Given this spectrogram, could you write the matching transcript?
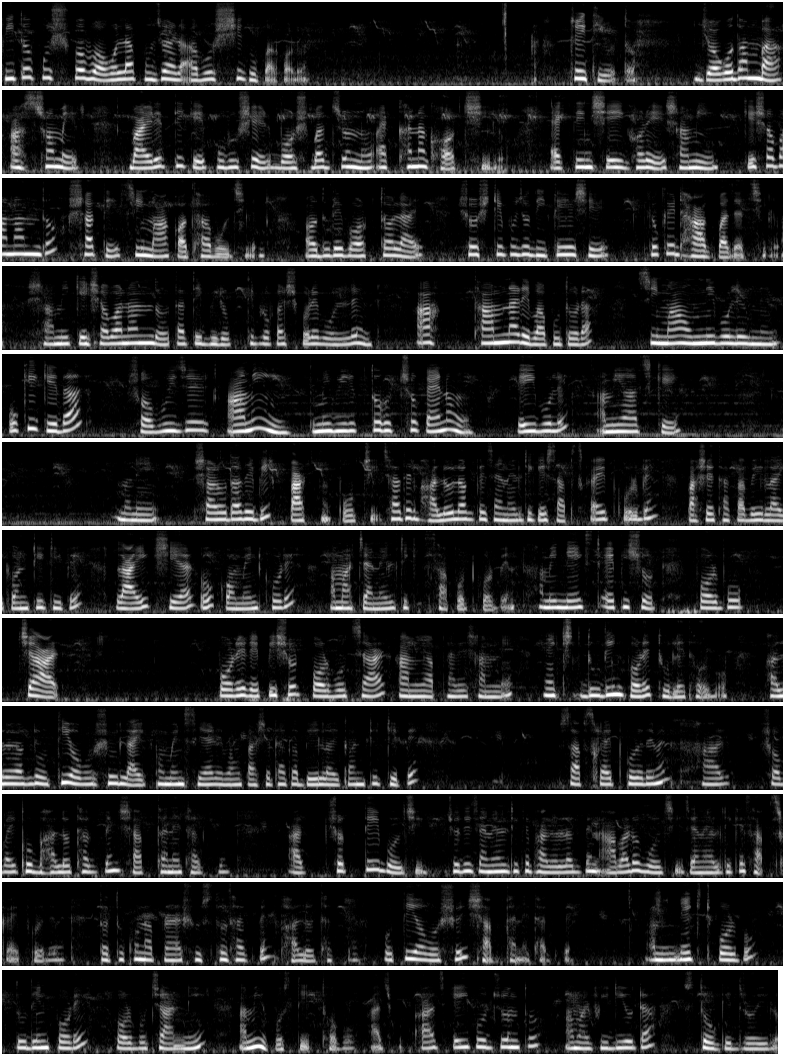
পীতপুষ্প বগলা পূজার আবশ্যিক উপাকরণ। তৃতীয়ত, জগদম্বা আশ্রমের বাইরের দিকে পুরুষের বসবার জন্য একখানা ঘর ছিল। একদিন সেই ঘরে স্বামী কেশবানন্দ সাথে শ্রী মা কথা বলছিলেন। অদূরে বটতলায় ষষ্ঠী পুজো দিতে এসে লোকে ঢাক বাজাচ্ছিল। স্বামী কেশবানন্দ তাতে বিরক্তি প্রকাশ করে বললেন, আহ থাম না রে বাপু তোরা। শ্রীমা অমনি বলে উঠলেন, ও কি কেদার? সবই যে আমি? তুমি বিরক্ত হচ্ছ কেন? এই বলে আমি আজকে মানে সারদা দেবীর পাঠ পড়ছি। যাদের ভালো লাগবে চ্যানেলটিকে সাবস্ক্রাইব করবেন, পাশে থাকা বেল আইকনটি টিপে লাইক, শেয়ার ও কমেন্ট করে আমার চ্যানেলটিকে সাপোর্ট করবেন। আমি নেক্সট এপিসোড পর্ব চার পরের এপিসোড পর্ব চার আমি আপনাদের সামনে নেক্সট দুদিন পরে তুলে ধরবো। ভালো লাগলে অতি অবশ্যই লাইক কমেন্ট শেয়ার এবং পাশে থাকা বেল আইকনটি টিপে সাবস্ক্রাইব করে দেবেন। আর সবাই খুব ভালো থাকবেন, সাবধানে থাকবেন। আর সত্যিই বলছি, যদি চ্যানেলটিকে ভালো লাগবেন, আবারও বলছি, চ্যানেলটিকে সাবস্ক্রাইব করে দেবেন। ততক্ষণ আপনারা সুস্থ থাকবেন, ভালো থাকবেন। অতি অবশ্যই সাবধানে থাকবেন। আমি নেক্সট পর্ব দুদিন পরে পর্ব চার নিয়ে আমি উপস্থিত হব। আজ আজ এই পর্যন্ত আমার ভিডিওটা স্থগিত রইল।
